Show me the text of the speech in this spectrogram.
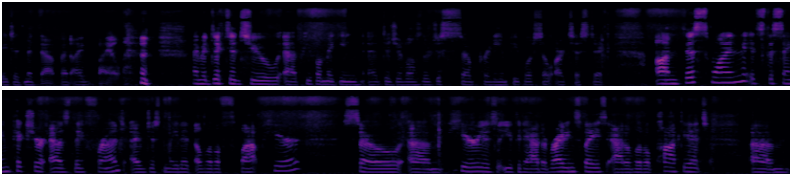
Hate to admit that, but I buy it. I'm addicted to uh, people making uh, digitals. They're just so pretty and people are so artistic. On this one, it's the same picture as the front. I've just made it a little flap here. So um, here is, that you could add a writing space, add a little pocket, um,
